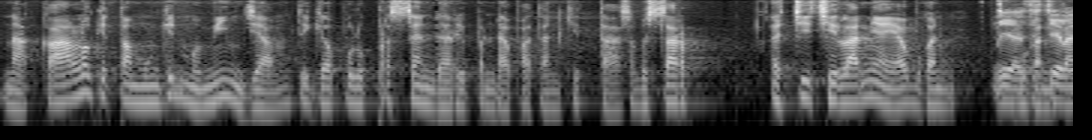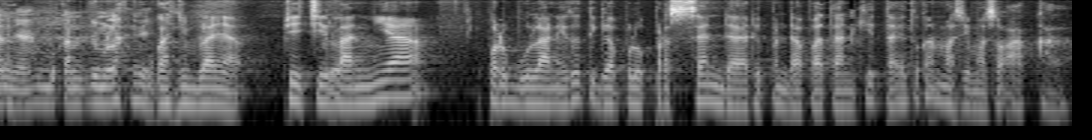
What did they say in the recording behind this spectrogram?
Nah, kalau kita mungkin meminjam 30% dari pendapatan kita sebesar eh, cicilannya ya, bukan Iya, bukan cicilannya, bukan jumlahnya. bukan jumlahnya. Cicilannya per bulan itu 30% dari pendapatan kita itu kan masih masuk akal.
